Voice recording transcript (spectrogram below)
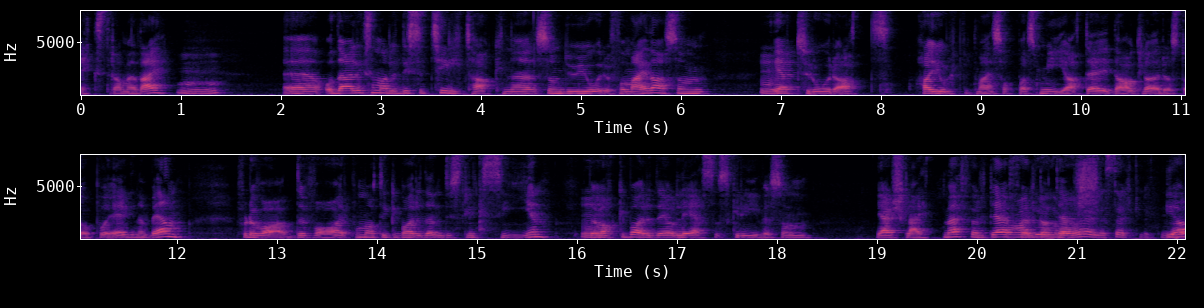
ekstra med deg. Mm. Eh, og det er liksom alle disse tiltakene som du gjorde for meg, da, som jeg tror at har hjulpet meg såpass mye at jeg i dag klarer å stå på egne ben. For det var, det var på en måte ikke bare den dysleksien. Det var ikke bare det å lese og skrive som jeg sleit med, følte jeg. Jeg Nei, du, følte at var jo jeg hele selvtilliten ja.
